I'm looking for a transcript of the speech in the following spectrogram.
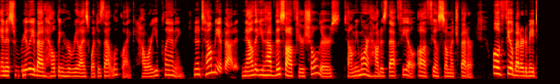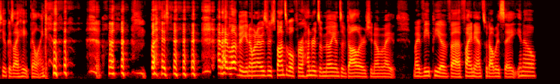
and it's really about helping her realize what does that look like? How are you planning? You know, tell me about it. Now that you have this off your shoulders, tell me more. How does that feel? Oh, it feels so much better. Well, it feel better to me too because I hate billing. but and I loved it. You know, when I was responsible for hundreds of millions of dollars, you know, my my VP of uh, finance would always say, you know,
